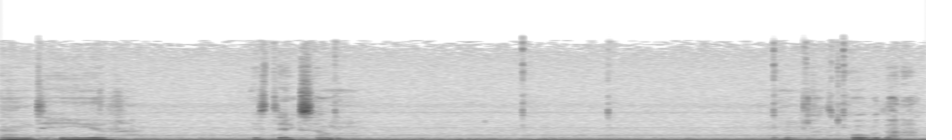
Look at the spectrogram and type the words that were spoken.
And here hmm, let's take some let's go with the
